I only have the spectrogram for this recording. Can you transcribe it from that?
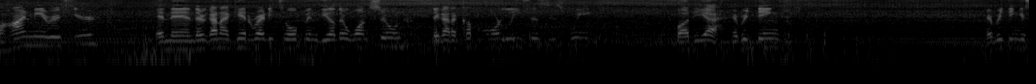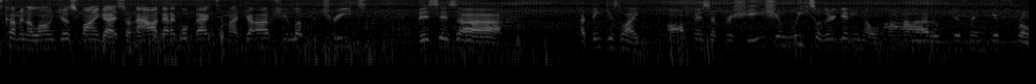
behind me right here. And then they're gonna get ready to open the other one soon. They got a couple more leases this week. But yeah, everything everything is coming along just fine guys. So now i gotta go back to my job. She loved the treats. This is uh i think it's like office appreciation week so they're getting a lot of different gifts from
